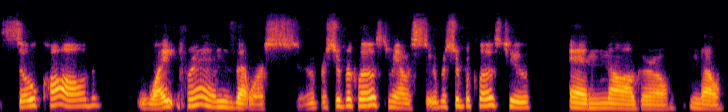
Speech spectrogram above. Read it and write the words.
so called white friends that were super, super close to me. I was super, super close to. And no, girl, no.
